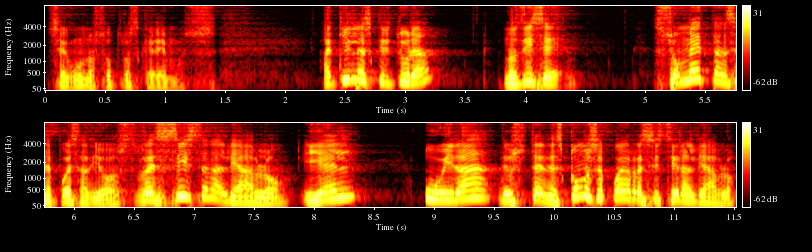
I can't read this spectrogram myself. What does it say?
según nosotros queremos. Aquí la escritura nos dice, sométanse pues a Dios, resistan al diablo y él huirá de ustedes. ¿Cómo se puede resistir al diablo?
